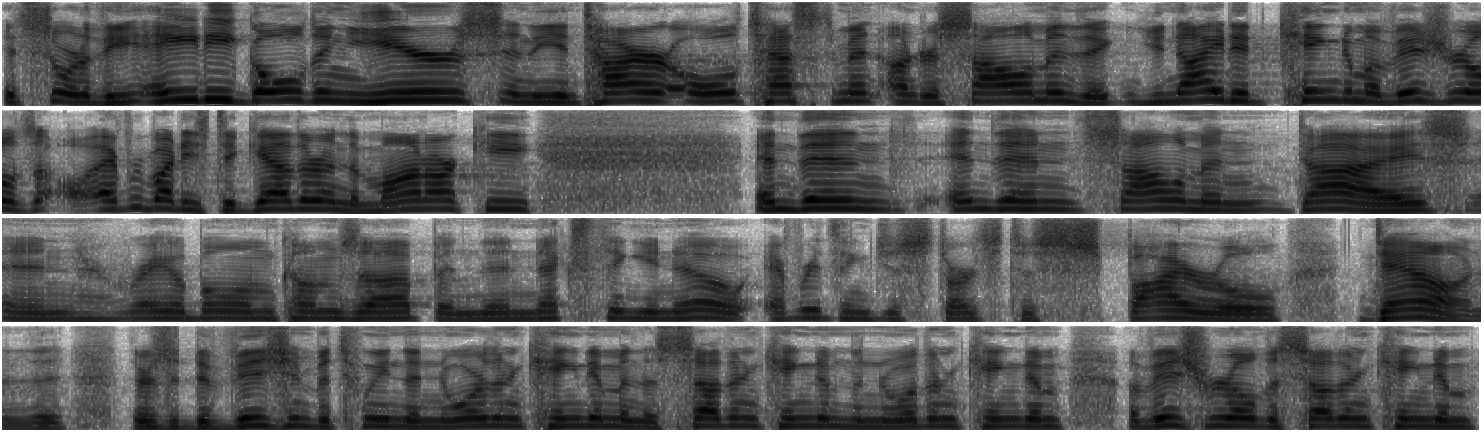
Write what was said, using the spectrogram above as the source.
it's sort of the 80 golden years in the entire Old Testament under Solomon, the united kingdom of Israel. Everybody's together in the monarchy. And then, and then Solomon dies, and Rehoboam comes up, and then next thing you know, everything just starts to spiral down. The, there's a division between the northern kingdom and the southern kingdom, the northern kingdom of Israel, the southern kingdom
